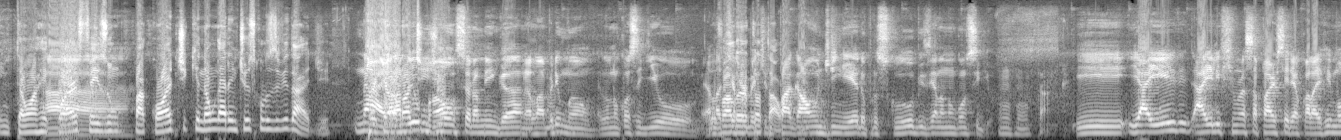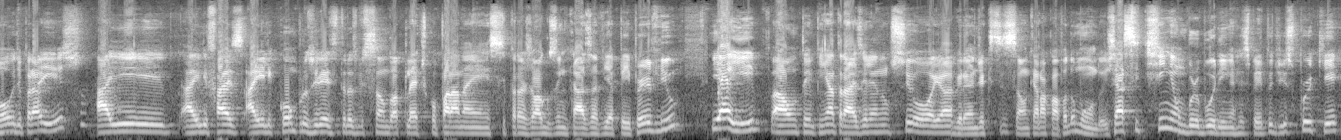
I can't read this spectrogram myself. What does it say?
Então a Record Ah. fez um pacote que não garantiu exclusividade. Não, Porque ela, ela abriu atingiu- mão, se eu não me engano. Ela abriu mão. Ela não conseguiu. Ela valor tinha prometido total. pagar um dinheiro para os clubes e ela não conseguiu. Uhum, tá. E, e aí, ele- aí ele firma essa parceria com a Live Mode para isso. Aí, aí ele faz, aí ele compra os direitos de transmissão do Atlético Paranaense para jogos em casa via pay-per-view. E aí, há um tempinho atrás, ele anunciou a grande aquisição que era a Copa do Mundo. Já se tinha um burburinho a respeito disso, porque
